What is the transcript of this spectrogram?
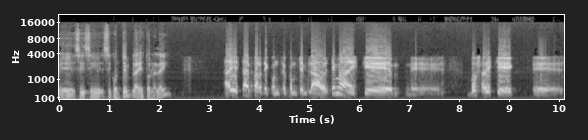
eh, ¿se, se, contempla esto en la ley? Ahí está en parte contemplado. El tema es que eh, vos sabés que eh,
